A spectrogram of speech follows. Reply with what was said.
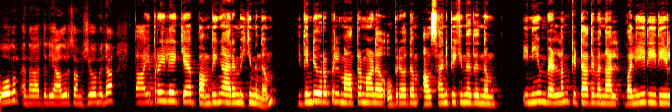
പോകും എന്ന കാര്യത്തിൽ യാതൊരു സംശയവുമില്ല. തായ്പ്രയിലേക്ക് പമ്പിംഗ് ആരംഭിക്കുമെന്നും ഇതിന്റെ ഉറപ്പിൽ മാത്രമാണ് ഉപരോധം അവസാനിപ്പിക്കുന്നതെന്നും ഇനിയും വെള്ളം കിട്ടാതെ വന്നാൽ വലിയ രീതിയിൽ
